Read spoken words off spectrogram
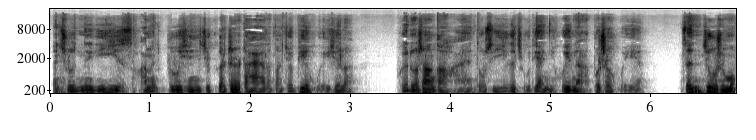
你说那个意思啥呢？不行就搁这儿待着吧，就别回去了。回楼上干啥呀？都是一个酒店，你回哪不是回呀？真就是嘛，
